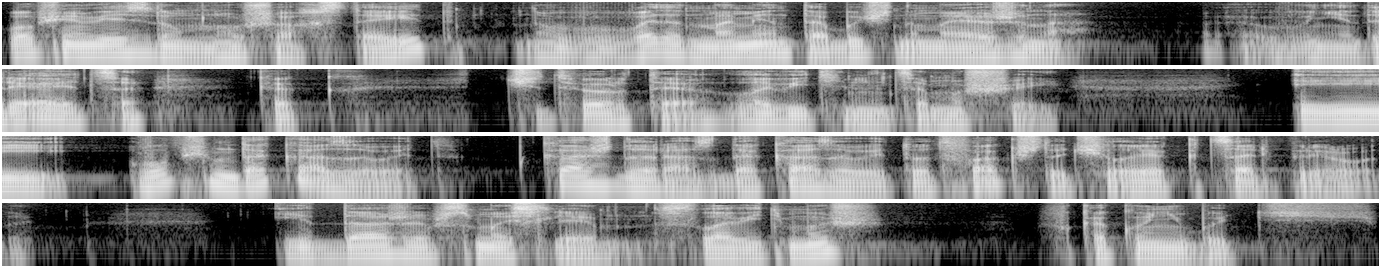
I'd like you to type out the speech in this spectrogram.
В общем, весь дом на ушах стоит. В этот момент обычно моя жена внедряется, как четвертая ловительница мышей. И, в общем, доказывает, каждый раз доказывает тот факт, что человек царь природы. И даже в смысле словить мышь в какой-нибудь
